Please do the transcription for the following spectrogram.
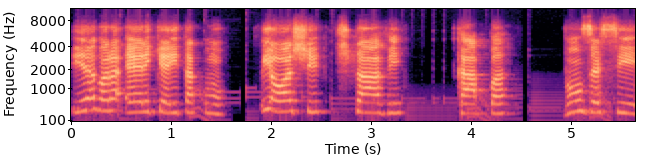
E agora Eric aí tá com Yoshi, chave, capa. Vamos ver se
